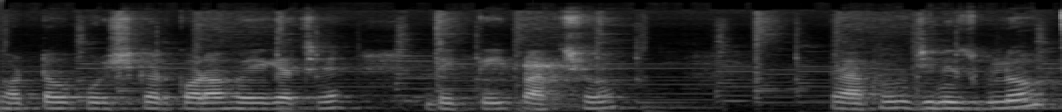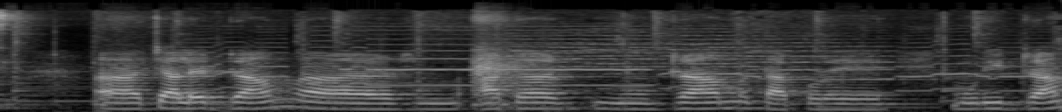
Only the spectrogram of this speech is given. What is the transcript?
ঘরটাও পরিষ্কার করা হয়ে গেছে, দেখতেই পাচ্ছ। তো এখন জিনিসগুলো চালের ড্রাম আর আটার ড্রাম, তারপরে মুড়ির ড্রাম,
